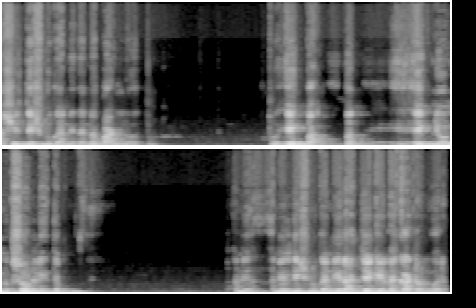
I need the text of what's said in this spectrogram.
आशिष देशमुखांनी त्यांना पाडलं होतं. तो एक बा एक निवडणूक सोडली तर आणि अनिल देशमुखांनी राज्य केलं काटोलवर.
